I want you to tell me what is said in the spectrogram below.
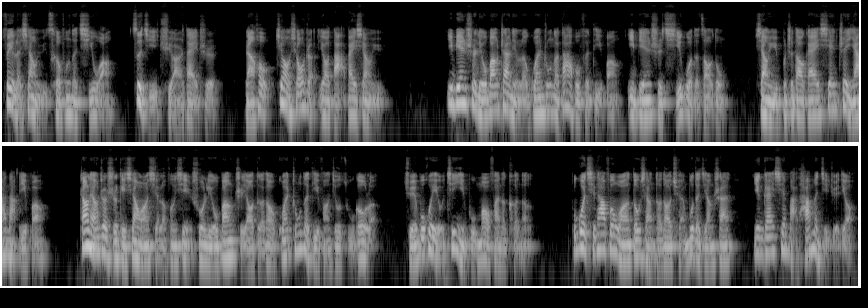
废了项羽册封的齐王，自己取而代之，然后叫嚣着要打败项羽。一边是刘邦占领了关中的大部分地方，一边是齐国的躁动。项羽不知道该先镇压哪一方。张良这时给项王写了封信，说刘邦只要得到关中的地方就足够了，绝不会有进一步冒犯的可能。不过其他封王都想得到全部的江山，应该先把他们解决掉。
